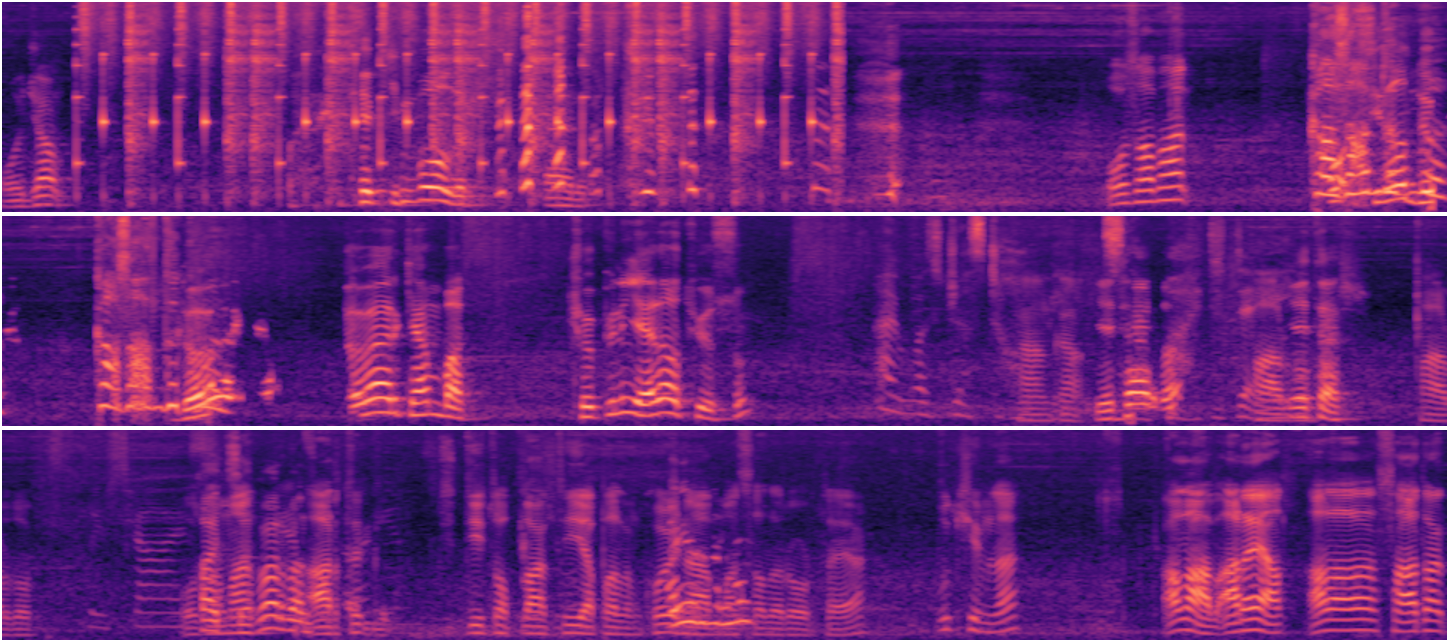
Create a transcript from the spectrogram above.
Hocam tepkim bu olur. Yani. O zaman silahı kazandık dö- mı? Kazandık mı? Döverken, döverken bak çöpünü yere atıyorsun. Kanka Yeter da. Pardon. Yeter. pardon. O Kaç zaman sefer ben- artık ciddi toplantıyı yapalım. Koyun Hayırdır abi lan? masaları ortaya. Bu kim lan? Al abi araya al. Al al al, sağdan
